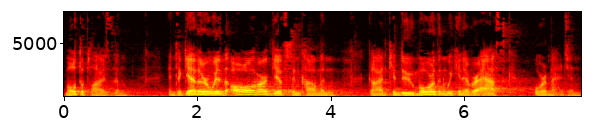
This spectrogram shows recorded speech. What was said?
multiplies them. And together with all of our gifts in common, God can do more than we can ever ask or imagine.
